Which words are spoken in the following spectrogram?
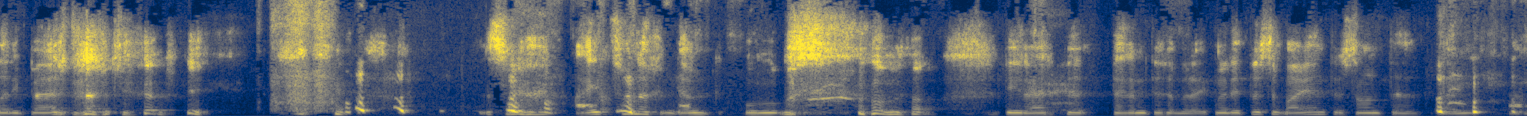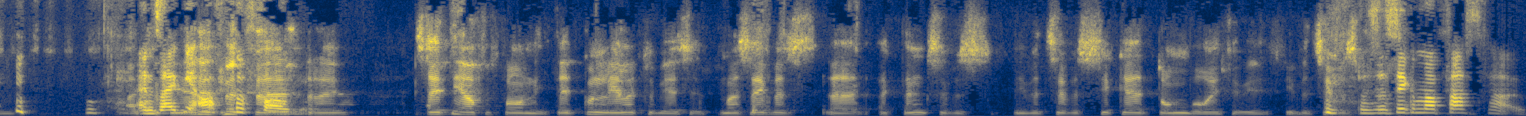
laat die perd so hy het vinnig gedink om om die regte term te gebruik maar dit was 'n baie interessante ding. En sy het nie afgeval perdry. Sy het nie afgeval nie. Dit kon lelik gewees het, maar sy was uh, ek dink sy was jy weet sy was seker 'n tomboy geweest. Jy weet sy was Dis is seker maar vasgehou.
